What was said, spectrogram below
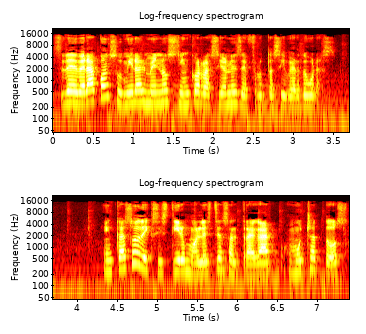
Se deberá consumir al menos 5 raciones de frutas y verduras. En caso de existir molestias al tragar o mucha tos,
